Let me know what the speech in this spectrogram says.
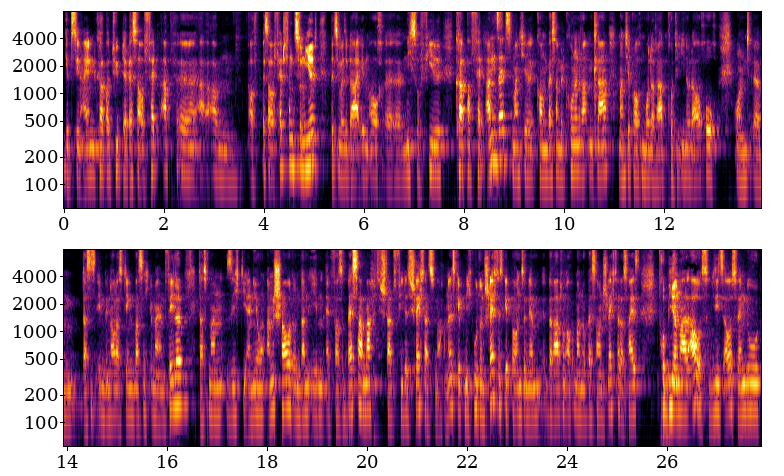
gibt es den einen Körpertyp, der besser auf Fett ab, äh, ähm, auf, besser auf Fett funktioniert, beziehungsweise da eben auch äh, nicht so viel Körperfett ansetzt. Manche kommen besser mit Kohlenhydraten klar, manche brauchen moderat Protein oder auch hoch. Und ähm, das ist eben genau das Ding, was ich immer empfehle, dass man sich die Ernährung anschaut und dann eben etwas besser macht, statt vieles schlechter zu machen. Ne? Es gibt nicht gut und schlecht, es gibt bei uns in der Beratung auch immer nur besser und schlechter. Das heißt, probier mal aus. Wie sieht's aus, wenn du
